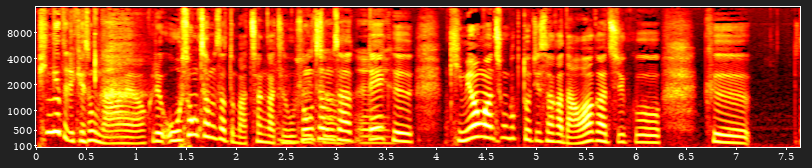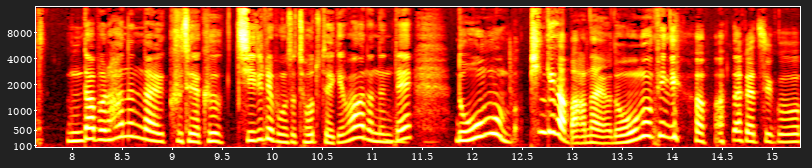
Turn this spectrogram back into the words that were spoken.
핑계들이 계속 나와요. 그리고 오송 참사도 마찬가지고 음, 오송 참사 그렇죠. 때그 네. 김영환 충북도지사가 나와가지고 그 응답을 하는 날 그 제가 그 질의를 보면서 저도 되게 화가 났는데 음. 너무 핑계가 많아요. 너무 핑계가 많아가지고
